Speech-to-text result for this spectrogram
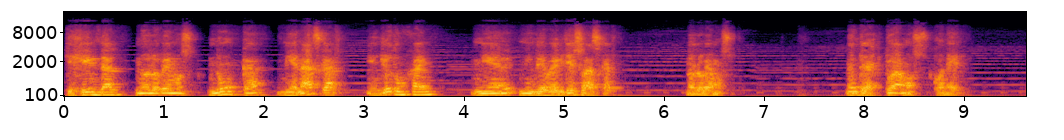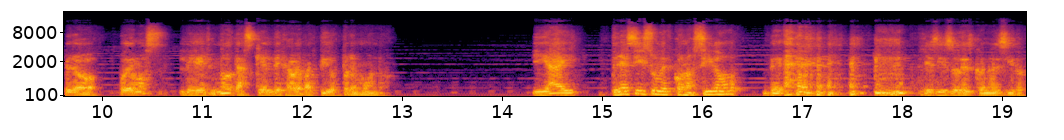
que Heimdall no lo vemos nunca, ni en Asgard, ni en Jotunheim, ni, en, ni de regreso Asgard. No lo vemos. No interactuamos con él, pero podemos leer notas que él deja repartidos por el mundo. Y hay tres Isus desconocidos de... tres Isus desconocidos.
